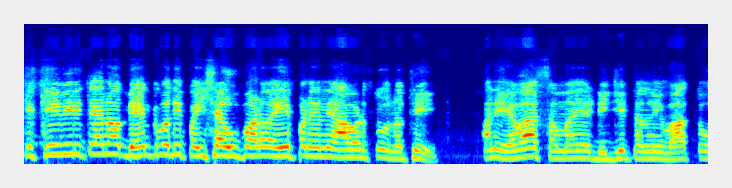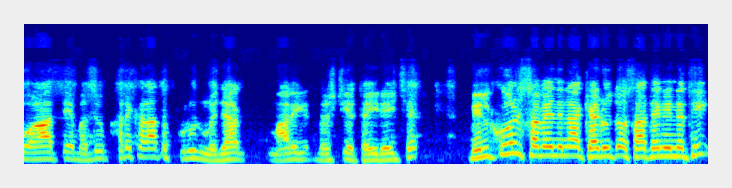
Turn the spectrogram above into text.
કે કેવી રીતે એનો બેંકમાંથી પૈસા ઉપાડવા એ પણ એને આવડતું નથી. અને એવા સમયે ડિજિટલની વાતો આ તે બધું ખરેખર આ તો ક્રૂર મજાક મારી દ્રષ્ટિએ થઈ રહી છે. બિલકુલ સંવેદના ખેડૂતો સાથેની નથી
